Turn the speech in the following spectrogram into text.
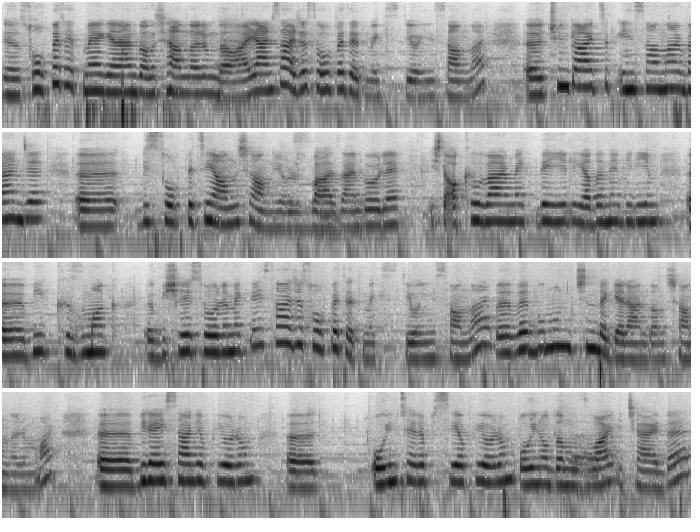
e, sohbet etmeye gelen danışanlarım da var. Yani sadece sohbet etmek istiyor insanlar. E, Çünkü artık insanlar bence e, biz sohbeti yanlış anlıyoruz bazen. Böyle işte akıl vermek değil ya da ne bileyim e, bir kızmak e, bir şey söylemek değil sadece sohbet etmek istiyor insanlar ve bunun için de gelen danışanlarım var. E, Bireysel yapıyorum, e, oyun terapisi yapıyorum, oyun odamız var içeride.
